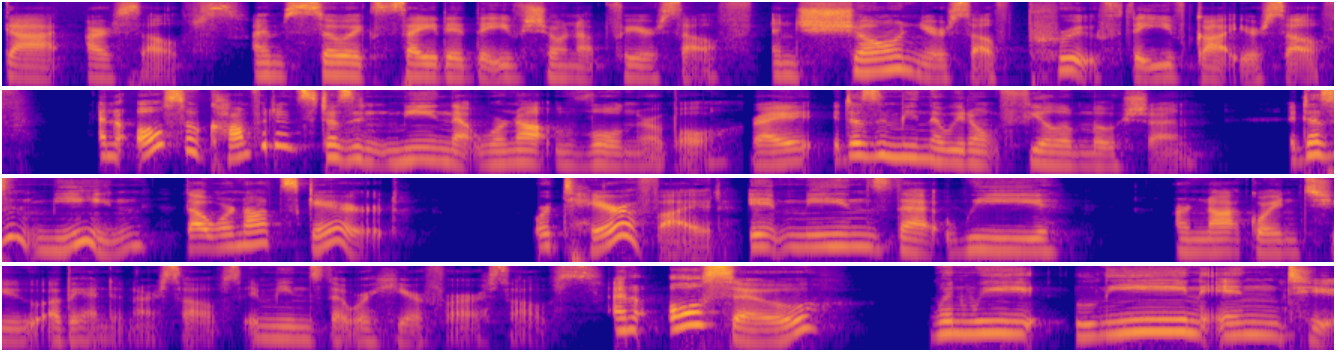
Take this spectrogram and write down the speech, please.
got ourselves. I'm so excited that you've shown up for yourself and shown yourself proof that you've got yourself. And also, confidence doesn't mean that we're not vulnerable, right? It doesn't mean that we don't feel emotion. It doesn't mean that we're not scared or terrified. It means that we are not going to abandon ourselves. It means that we're here for ourselves. And also, when we lean into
